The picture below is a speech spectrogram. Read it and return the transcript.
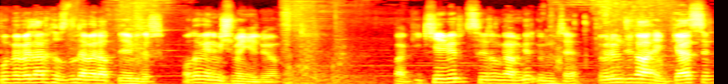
Bu bebeler hızlı level atlayabilir. O da benim işime geliyor. Bak 2'ye 1 sıyrılgan bir ünite. Ölümcül ahenk gelsin.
